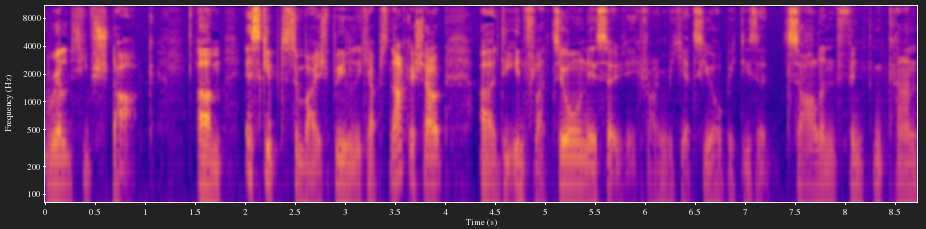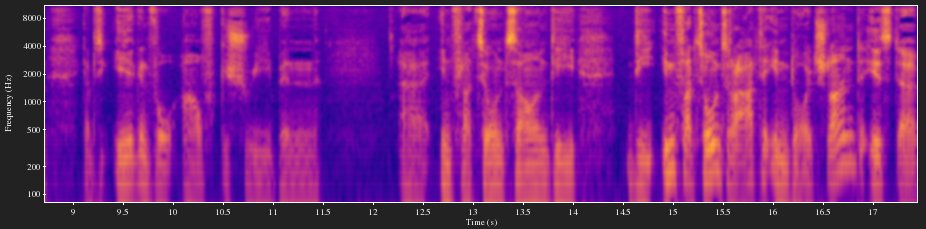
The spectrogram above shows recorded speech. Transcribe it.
relativ stark. Ähm, es gibt zum Beispiel, ich habe es nachgeschaut, äh, die Inflation ist, äh, ich frage mich jetzt hier, ob ich diese Zahlen finden kann. Ich habe sie irgendwo aufgeschrieben. Äh, Inflationszahlen, die die Inflationsrate in Deutschland ist äh,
